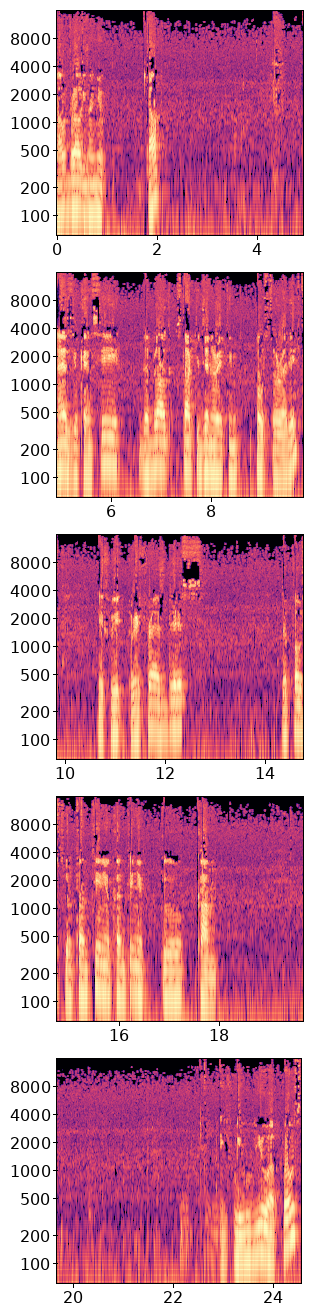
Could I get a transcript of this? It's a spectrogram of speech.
our blog in a new tab. As you can see the blog started generating posts already. If we refresh this the post will continue continue to come. If we view a post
